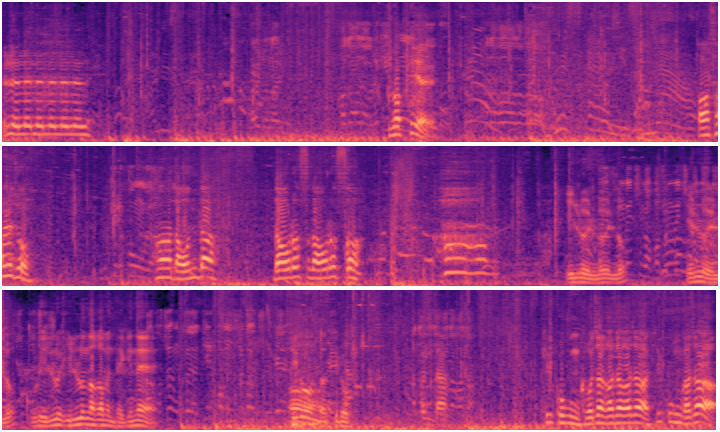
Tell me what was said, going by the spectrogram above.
힐힐힐힐힐힐 디바 필. 아 살려줘. 아나 온다. 나 얼었어 나 얼었어. 하. 일로 일로 일로. 일로 일로. 우리 일로 일로 나가면 되긴 해. 뒤로 온다, 뒤로. 킬코군 가자 가자 가자. 킬코군 가자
